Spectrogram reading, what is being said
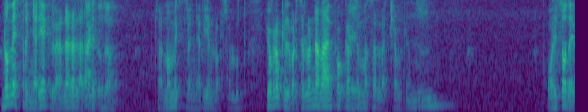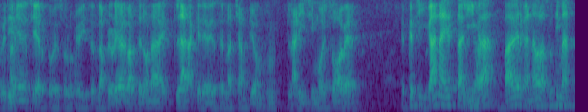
no me extrañaría que la ganara el Exacto, Atlético. o sea, O sea, no me extrañaría en lo absoluto. Yo creo que el Barcelona va a enfocarse más a la Champions. mm, O eso debería. También es cierto eso lo que dices. La prioridad del Barcelona es clara que debe ser la Champions. Clarísimo eso. A ver, es que si gana esta liga, va a haber ganado las últimas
